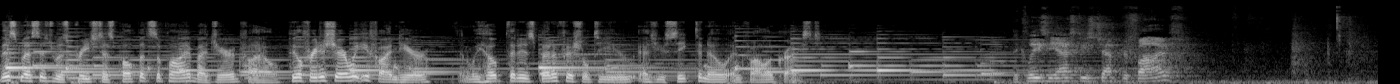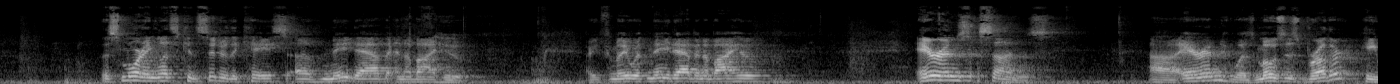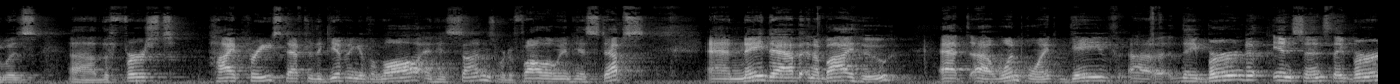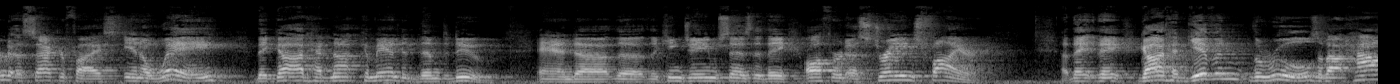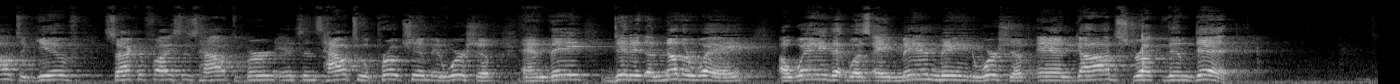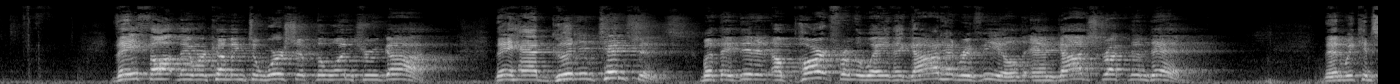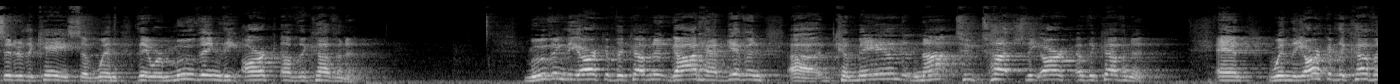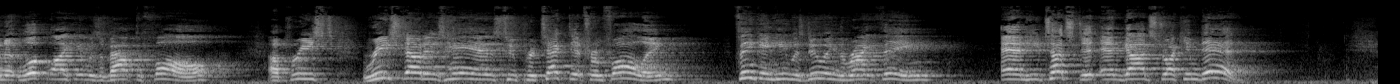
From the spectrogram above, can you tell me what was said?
This message was preached as Pulpit Supply by Jared File. Feel free to share what you find here, and we hope that it is beneficial to you as you seek to know and follow Christ. Ecclesiastes chapter 5. This morning, let's consider the case of Nadab and Abihu. Are you familiar with Nadab and Abihu? Aaron's sons. Uh, Aaron was Moses' brother. He was uh, the first high priest after the giving of the law, and his sons were to follow in his steps. And Nadab and Abihu, at uh, one point, gave, uh, they burned incense, they burned a sacrifice in a way that God had not commanded them to do. And uh, the, the King James says that they offered a strange fire. Uh, they, they, God had given the rules about how to give sacrifices, how to burn incense, how to approach Him in worship, and they did it another way, a way that was a man made worship, and God struck them dead. They thought they were coming to worship the one true God. They had good intentions, but they did it apart from the way that God had revealed, and God struck them dead. Then we consider the case of when they were moving the Ark of the Covenant. Moving the Ark of the Covenant, God had given uh, command not to touch the Ark of the Covenant. And when the Ark of the Covenant looked like it was about to fall, a priest reached out his hands to protect it from falling, thinking he was doing the right thing, and he touched it, and God struck him dead.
